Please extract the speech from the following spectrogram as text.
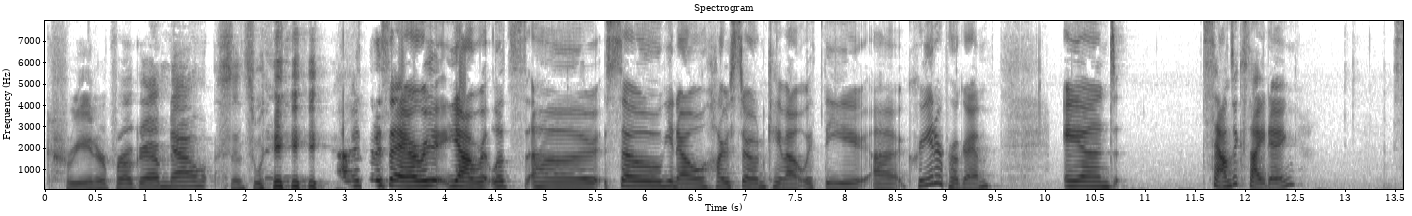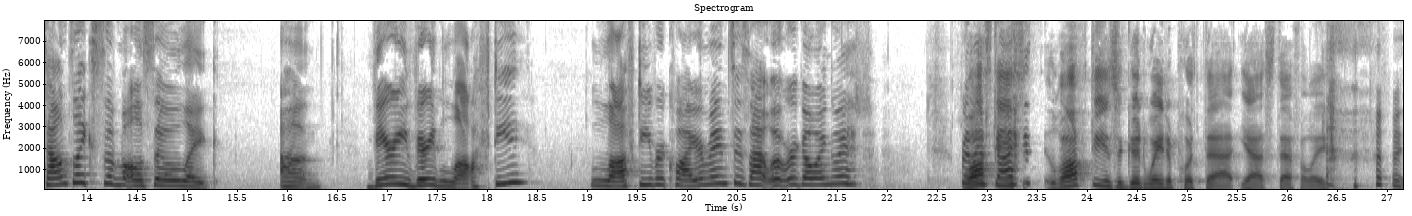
creator program now? Since we, I was gonna say, are we? Yeah, we're, let's. Uh, so you know, Hearthstone came out with the uh, creator program, and sounds exciting. Sounds like some also like, um, very very lofty, lofty requirements. Is that what we're going with? lofty is, lofty is a good way to put that. Yes, definitely.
